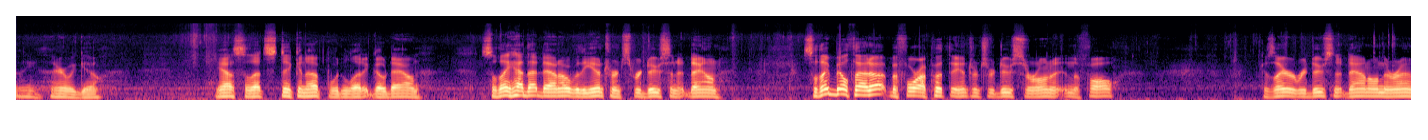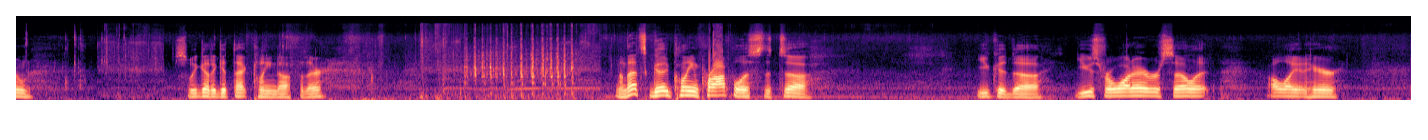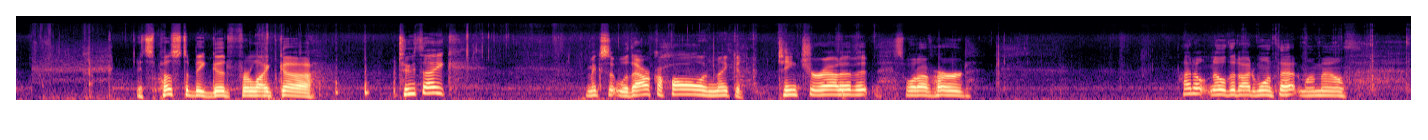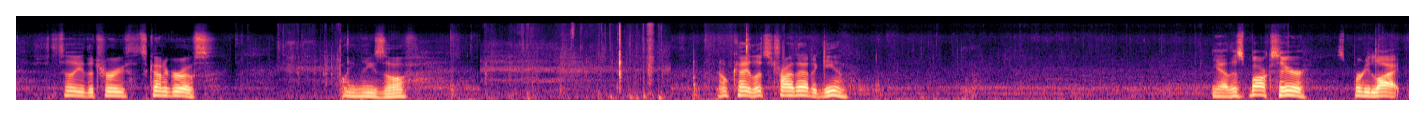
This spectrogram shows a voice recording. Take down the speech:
There we go. Yeah, so that's sticking up, wouldn't let it go down. So they had that down over the entrance, reducing it down. So they built that up before I put the entrance reducer on it in the fall because they were reducing it down on their own. So we got to get that cleaned off of there. Now that's good clean propolis that uh, you could uh, use for whatever, sell it. I'll lay it here. It's supposed to be good for like uh, toothache. Mix it with alcohol and make a tincture out of it. That's what I've heard. I don't know that I'd want that in my mouth. To tell you the truth, it's kind of gross. Clean these off. Okay, let's try that again. Yeah, this box here is pretty light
